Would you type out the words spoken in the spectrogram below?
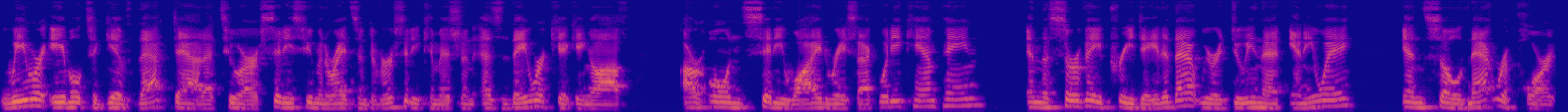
We were able to give that data to our city's Human Rights and Diversity Commission as they were kicking off our own citywide race equity campaign. And the survey predated that. We were doing that anyway. And so that report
